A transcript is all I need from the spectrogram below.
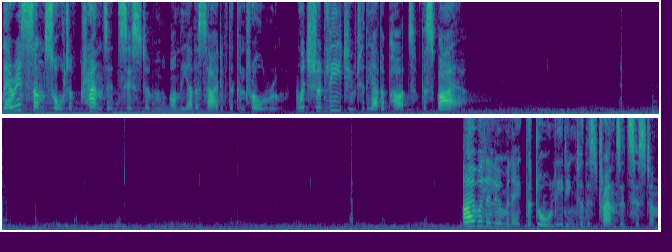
there is some sort of transit system on the other side of the control room, which should lead you to the other parts of the spire. I will illuminate the door leading to this transit system.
